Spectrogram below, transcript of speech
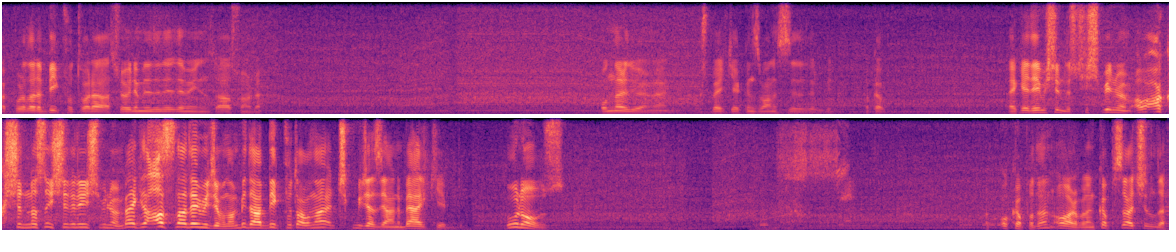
Bak buralarda Bigfoot var ha. Söylemedi de demeyin daha sonra. Onları diyorum yani. Kuş belki yakın zamanda size dedir. Bakalım. Belki de demişimdir. Hiç bilmiyorum. Ama akışın nasıl işlediğini hiç bilmiyorum. Belki de asla demeyeceğim ulan. Bir daha Bigfoot avına çıkmayacağız yani. Belki. Who knows? Bak, o kapıdan, o arabanın kapısı açıldı.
